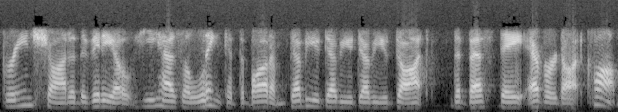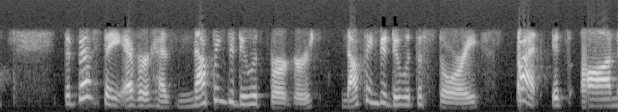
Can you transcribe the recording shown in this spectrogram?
screenshot of the video, he has a link at the bottom, www.thebestdayever.com. The Best Day Ever has nothing to do with burgers, nothing to do with the story, but it's on,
